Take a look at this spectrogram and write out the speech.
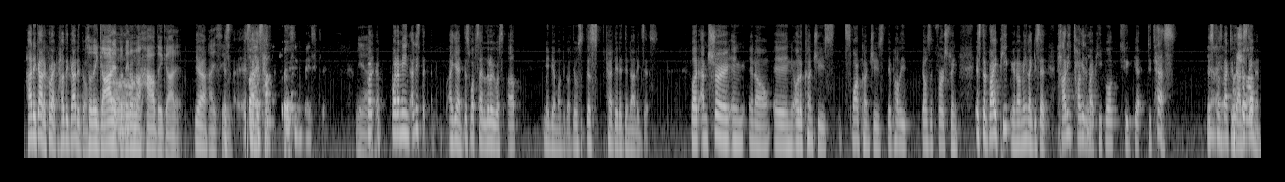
How they got it? Correct. How they got it though? So they got it, but they don't know Oh. how they got it. Yeah. I see. It's, it's, So not, like it's how, contact basically. Yeah. but but I mean, at least again, this website literally was up maybe a month ago. There was this kind of data did not exist. But I'm sure in you know in other countries, smart countries, they probably that was the first thing. It's the right people. You know what I mean? Like you said, how do you target the right people to get to test? This Yeah, comes yeah. back to I'm that sure- statement.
